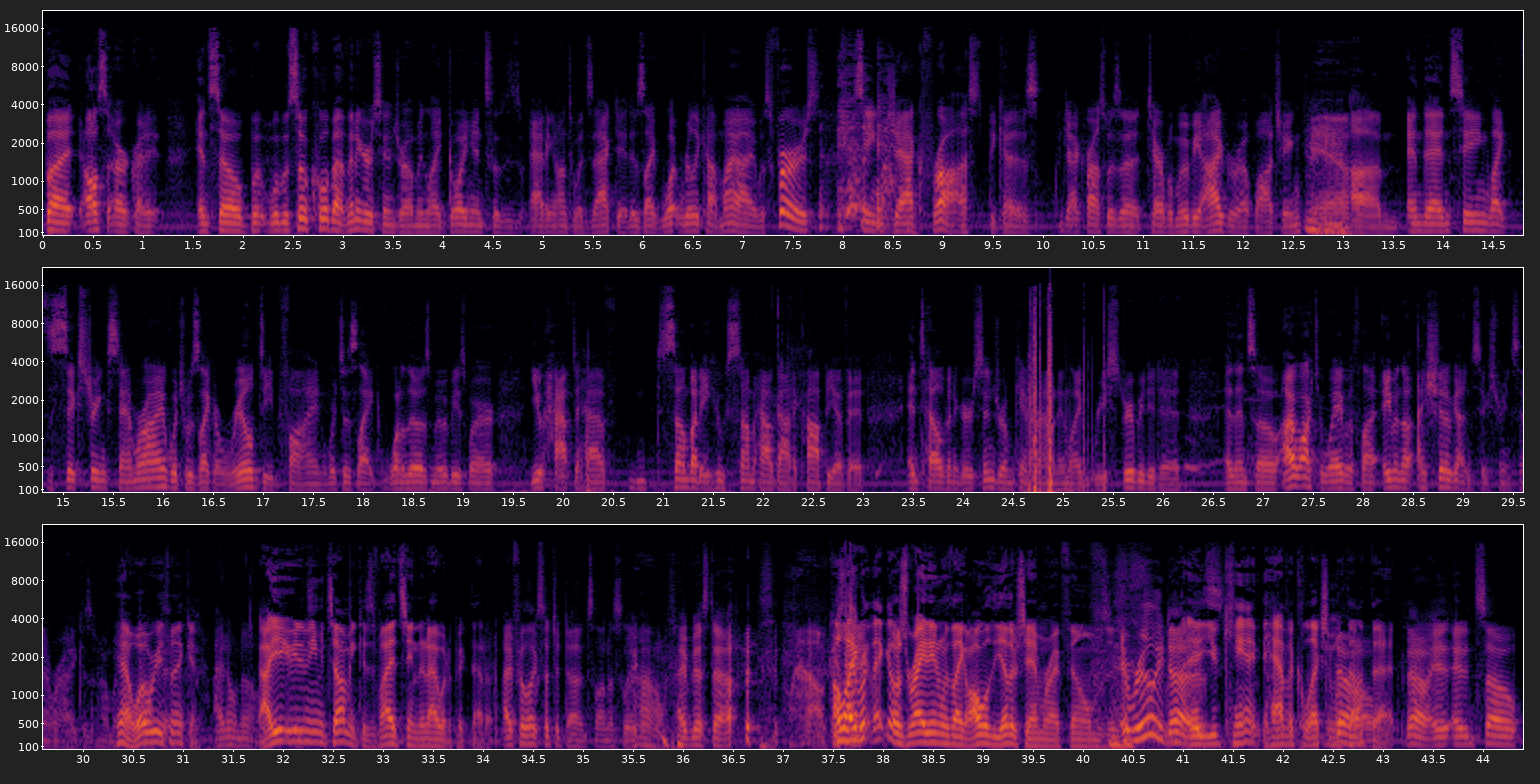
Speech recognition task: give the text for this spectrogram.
but also our credit. And so, but what was so cool about Vinegar Syndrome and like going into adding on to what Zach did is like what really caught my eye was first seeing Jack Frost because Jack Frost was a terrible movie I grew up watching. Yeah. Um, and then seeing like the Six String Samurai, which was like a real deep find, which is like one of those movies where you have to have somebody who somehow got a copy of it until Vinegar Syndrome came around and like redistributed it. And then so I walked away with like, even though I should have gotten Six String Samurai because of how much. Yeah, I what were you it. thinking? I don't know. I you didn't even tell me because if I had seen it, I would have picked that up. I feel like such a dunce, honestly. Wow. I missed out. Wow, Oh, that, I that goes right in with like all of the other samurai films. And, it really does. You can't have a collection no, without that. No, and, and so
